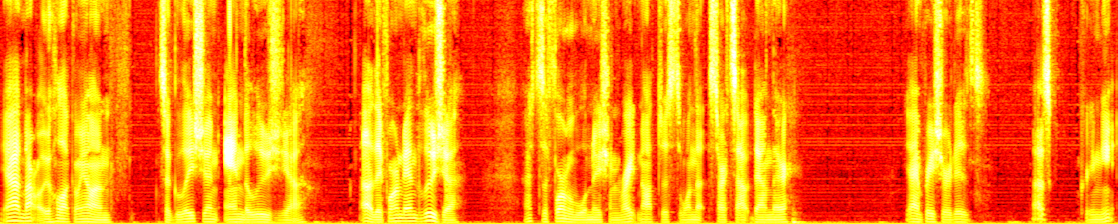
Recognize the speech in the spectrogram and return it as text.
Yeah, not really a whole lot going on. So Galicia and Andalusia. Oh, they formed Andalusia. That's a formidable nation, right? Not just the one that starts out down there. Yeah, I'm pretty sure it is. That's neat.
